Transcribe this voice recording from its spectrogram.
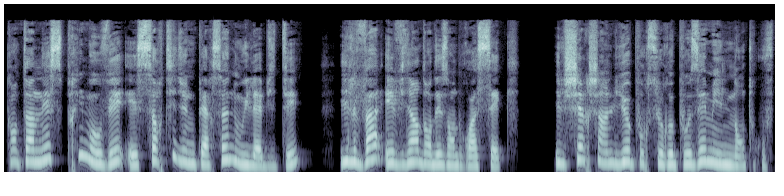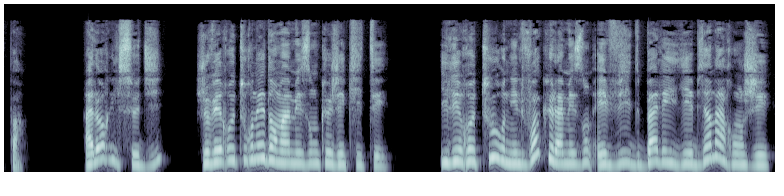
Quand un esprit mauvais est sorti d'une personne où il habitait, il va et vient dans des endroits secs. Il cherche un lieu pour se reposer mais il n'en trouve pas. Alors il se dit, je vais retourner dans ma maison que j'ai quittée. Il y retourne, il voit que la maison est vide, balayée, bien arrangée.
